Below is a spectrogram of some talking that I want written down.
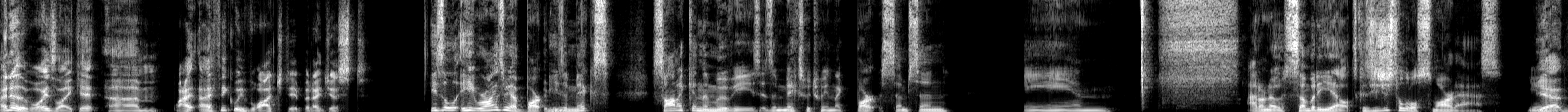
I know the boys like it. Um, I, I think we've watched it, but I just He's a he reminds me of Bart. Mm-hmm. He's a mix. Sonic in the movies is a mix between like Bart Simpson and I don't know somebody else because he's just a little smartass. yeah. know?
